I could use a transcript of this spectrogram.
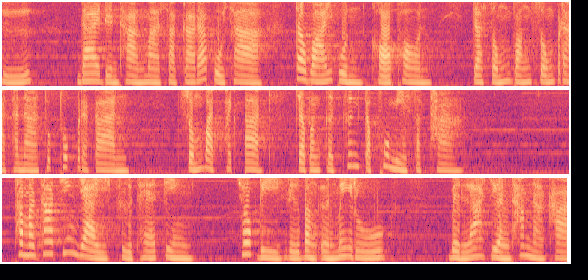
ถือ ได้เดินทางมาสักการะบูชาถวายบุญขอพร จะสมหวังสมปรารถนาทุกๆประการ สมบัติพยาธจะบังเกิดขึ้นกับผู้มีศรัทธา ธรรมชาติยิ่งใหญ่คือแท้จริง โชคดีหรือบังเอิญไม่รู้ เบลล่าเยือนถ้ำนาคา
